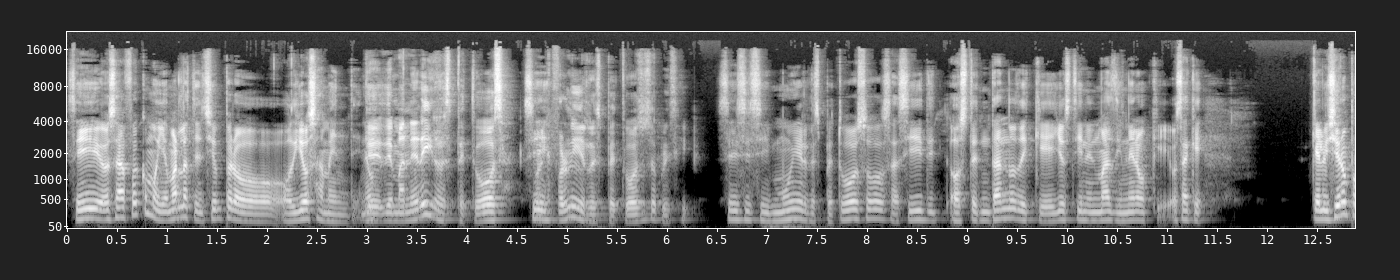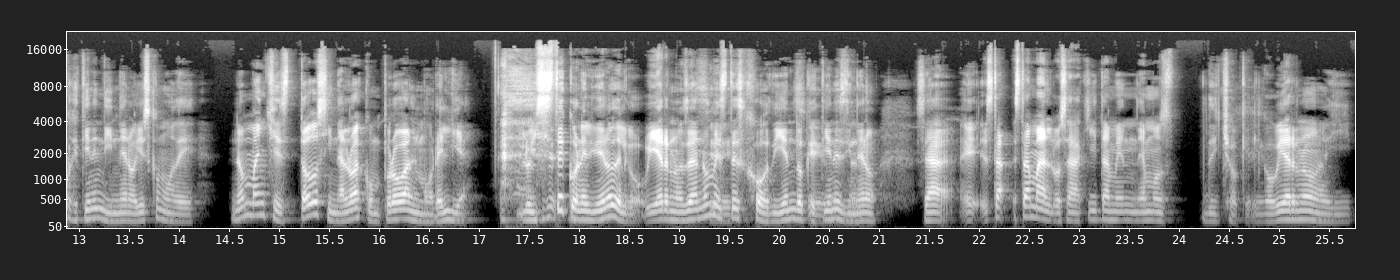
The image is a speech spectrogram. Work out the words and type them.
Sí, o sea, fue como llamar la atención, pero odiosamente, ¿no? De, de manera irrespetuosa. Sí. Porque fueron irrespetuosos al principio. Sí, sí, sí, muy irrespetuosos, así, ostentando de que ellos tienen más dinero que, o sea, que, que lo hicieron porque tienen dinero y es como de, no manches, todo Sinaloa compró al Morelia. Lo hiciste con el dinero del gobierno, o sea, no me estés jodiendo que tienes dinero. O sea, eh, está, está mal, o sea, aquí también hemos dicho que el gobierno y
